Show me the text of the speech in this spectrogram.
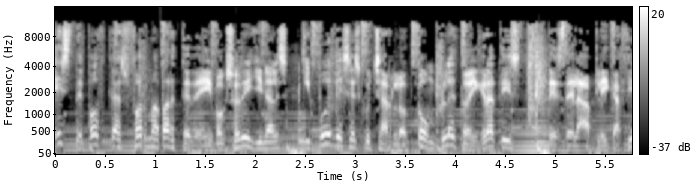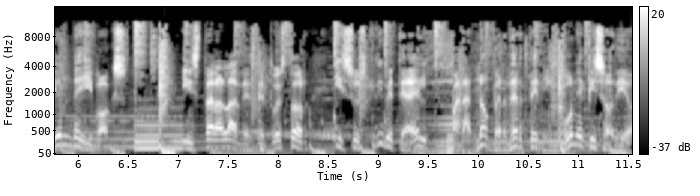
Este podcast forma parte de Evox Originals y puedes escucharlo completo y gratis desde la aplicación de Evox. Instálala desde tu store y suscríbete a él para no perderte ningún episodio.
